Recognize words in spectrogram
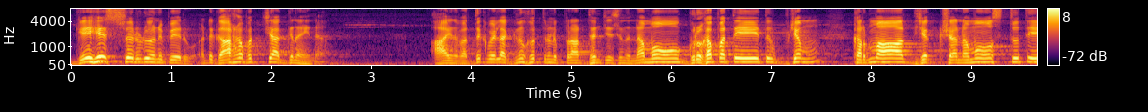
గేహేశ్వరుడు అని పేరు అంటే గార్హపత్యాగ్ని ఆయన. ఆయన వద్దకు వెళ్ళి అగ్నిహోత్రుని ప్రార్థన చేసింది నమో గృహపతే తుభ్యం కర్మాధ్యక్ష నమోస్తుతే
